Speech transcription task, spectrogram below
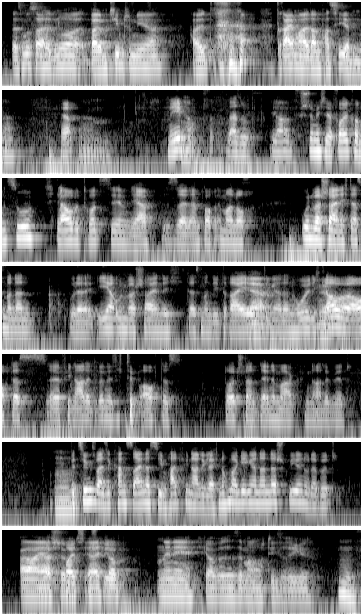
Das muss halt nur beim Teamturnier halt dreimal dann passieren. Ne? Ja. Ähm, Nee, Ja. also klar, stimme ich dir vollkommen zu. Ich glaube trotzdem, ja, es ist halt einfach immer noch unwahrscheinlich, dass man dann, oder eher unwahrscheinlich, dass man die drei Ja. Dinger dann holt. Ich Ja. glaube auch, dass äh, Finale drin ist. Ich tippe auch, dass Deutschland-Dänemark Finale wird. mhm. Beziehungsweise kann es sein, dass sie im Halbfinale gleich nochmal gegeneinander spielen oder wird. Ah ja, stimmt. Kreuz Ja, ich glaube, nee, nee, ich glaube, das ist immer noch diese Regel. Hm.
